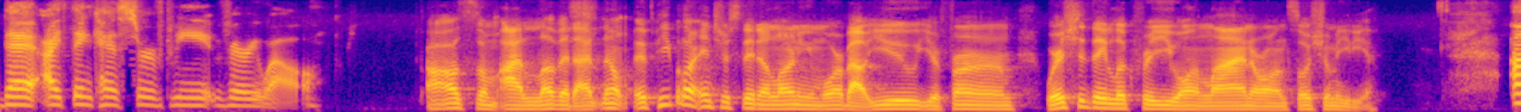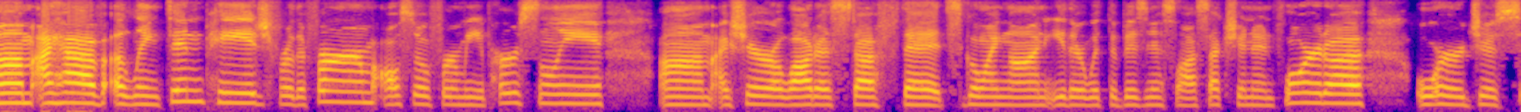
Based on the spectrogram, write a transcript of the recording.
that I think has served me very well. Awesome. I love it. I know if people are interested in learning more about you, your firm, where should they look for you online or on social media? Um, I have a LinkedIn page for the firm, also for me personally. Um, I share a lot of stuff that's going on either with the business law section in Florida or just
